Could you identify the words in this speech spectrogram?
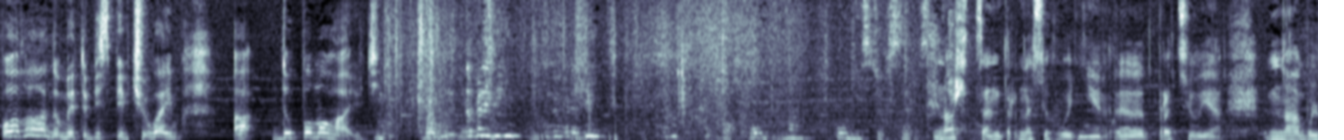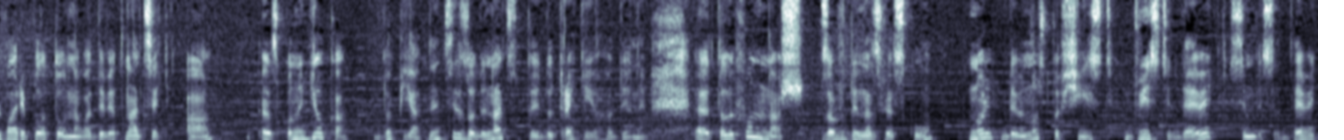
погано, ми тобі співчуваємо, а допомагають. Нам повністю все розповідає. Наш центр на сьогодні е, працює на бульварі Платонова 19А е, з понеділка до п'ятниці з 11 до 3 години. Е, Телефон наш завжди на зв'язку. 096 209 79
